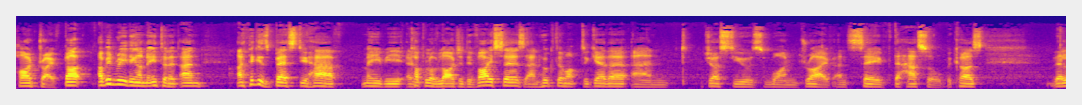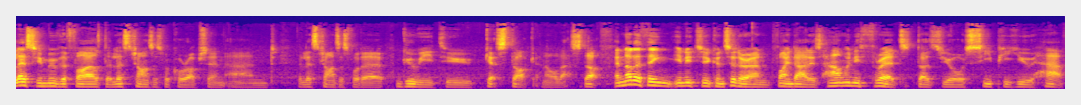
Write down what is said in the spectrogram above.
hard drive. But I've been reading on the internet and I think it's best you have maybe a couple of larger devices and hook them up together and just use one drive and save the hassle because the less you move the files, the less chances for corruption and the less chances for the GUI to get stuck and all that stuff. Another thing you need to consider and find out is how many threads does your CPU have?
